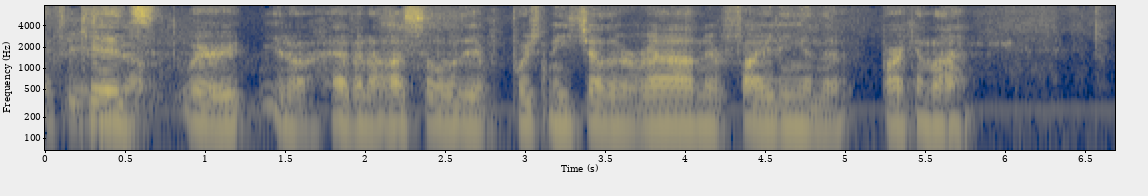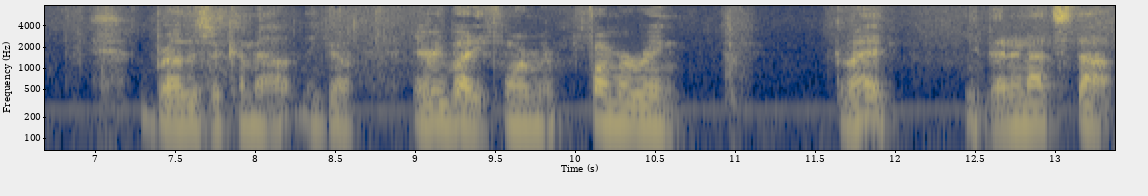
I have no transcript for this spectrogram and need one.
If the kids were, you know, having a hustle, they're pushing each other around, they're fighting in the parking lot. Brothers would come out and they go, "Everybody form a, form a ring. Go ahead. You better not stop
